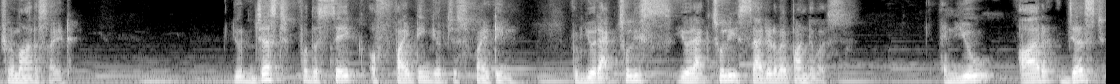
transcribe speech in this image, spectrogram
from our side. You're just for the sake of fighting, you're just fighting. But you're actually you're actually sided by Pandavas. And you are just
